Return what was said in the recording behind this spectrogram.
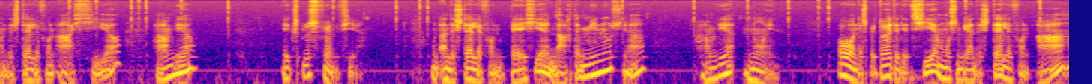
an der Stelle von a hier haben wir x plus 5 hier. Und an der Stelle von b hier nach dem Minus ja, haben wir 9. Oh, und das bedeutet jetzt hier müssen wir an der Stelle von a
